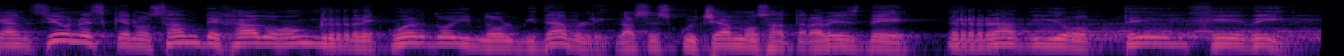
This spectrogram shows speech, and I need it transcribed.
Canciones que nos han dejado un recuerdo inolvidable. Las escuchamos a través de Radio TGD.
